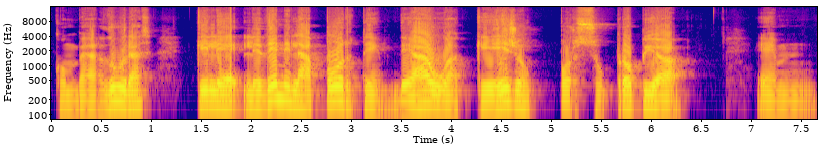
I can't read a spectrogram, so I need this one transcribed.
con verduras, que le, den el aporte de agua que ellos por su propia... Em,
